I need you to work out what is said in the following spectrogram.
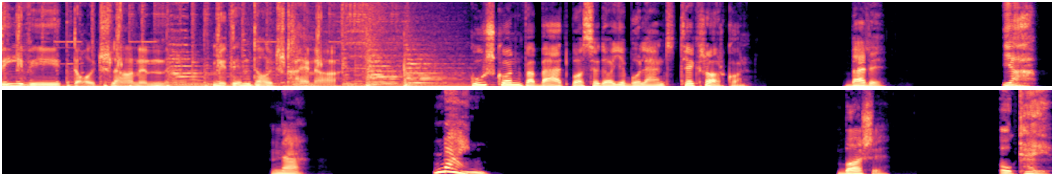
DW Deutsch lernen mit dem Deutschtrainer. گوش کن و بعد با صدای بلند تکرار کن. بله، Ja, نه، Nein, باشه، okay,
